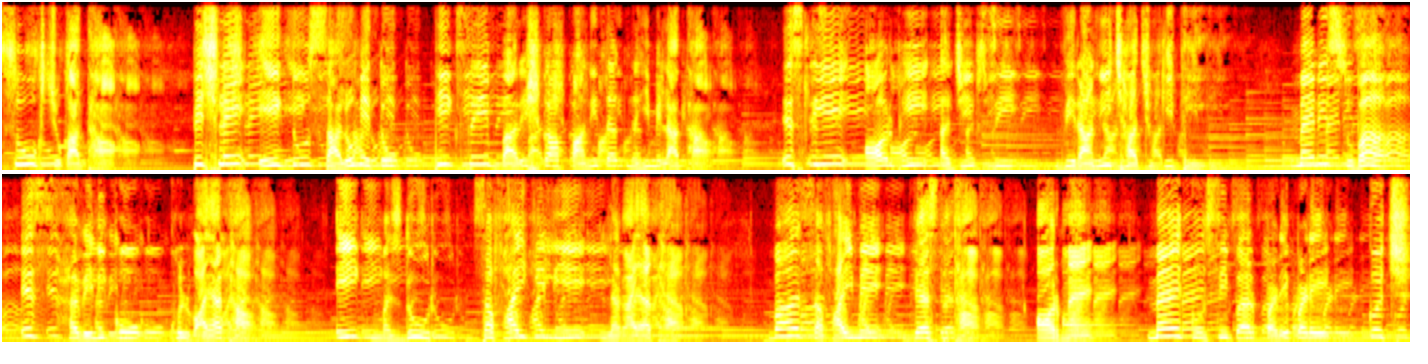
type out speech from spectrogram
सूख चुका था। पिछले एक दो सालों में तो ठीक से बारिश का पानी तक नहीं मिला था। इसलिए और भी अजीब सी वीरानी छा चुकी थी। मैंने सुबह इस हवेली को खुलवाया था। एक मजदूर सफ़ाई के लिए लगाया था। वह सफ़ाई में व्यस्त था और मैं मैं कुर्सी पर पड़े पड़े कुछ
